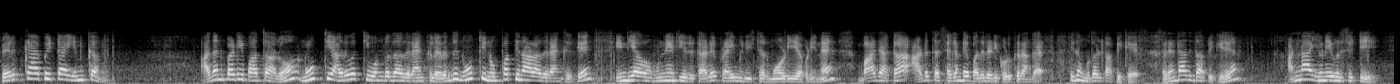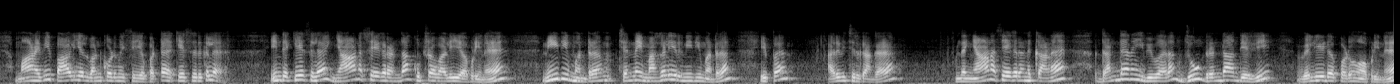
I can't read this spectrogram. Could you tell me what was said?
பெர் கேபிட்டா இன்கம் அதன்படி பார்த்தாலும் நூற்றி அறுபத்தி ஒன்பதாவது ரேங்க்லேருந்து நூற்றி முப்பத்தி நாலாவது ரேங்க்குக்கு இந்தியாவை முன்னேற்றி இருக்காரு பிரைம் மினிஸ்டர் மோடி அப்படின்னு பாஜக அடுத்த செகண்டே பதிலடி கொடுக்குறாங்க. இது முதல் டாபிக் ரெண்டாவது டாபிக் அண்ணா யூனிவர்சிட்டி மாணவி பாலியல் வன்கொடுமை செய்யப்பட்ட கேஸ் இருக்குல்ல? இந்த கேஸில் ஞானசேகரன் தான் குற்றவாளி அப்படின்னு நீதிமன்றம் சென்னை மகளிர் நீதிமன்றம் இப்போ அறிவிச்சிருக்காங்க. இந்த ஞானசேகரனுக்கான தண்டனை விவரம் ஜூன் ரெண்டாம் தேதி வெளியிடப்படும் அப்படின்னு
